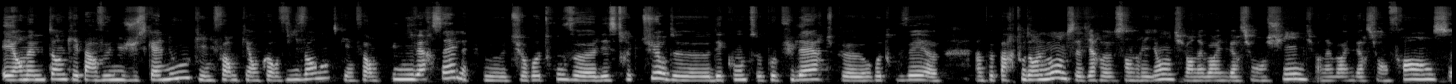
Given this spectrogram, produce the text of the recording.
et en même temps qui est parvenue jusqu'à nous, qui est une forme qui est encore vivante, qui est une forme universelle où tu retrouves les structures de des contes populaires, tu peux retrouver un peu partout dans le monde, c'est-à-dire Cendrillon, tu vas en avoir une version en Chine, tu vas en avoir une version en France,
